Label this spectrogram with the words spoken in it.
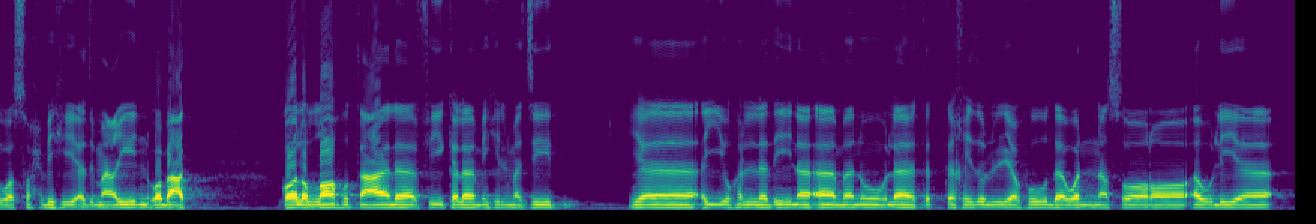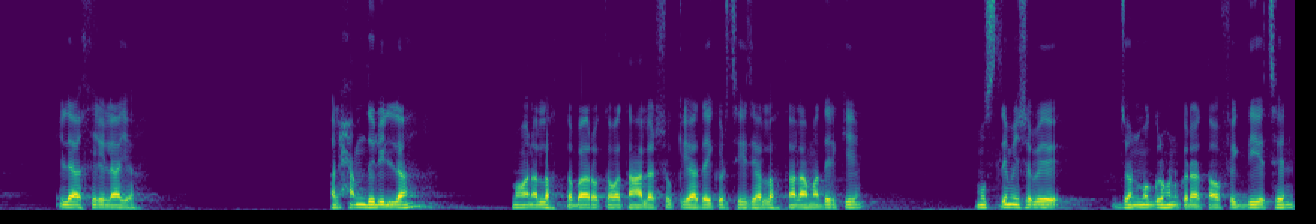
وصحبه أجمعين. وبعد قال الله تعالى في كلامه المجيد يا أيها الذين آمنوا لا تتخذوا اليهود والنصارى أولياء. إلى آخر الآية. الحمد لله মহান আল্লাহ তবারক ওয়া তাআলার শুক্রিয়া আদায় করছি যে আল্লাহ তালা আমাদেরকে মুসলিম হিসেবে জন্মগ্রহণ করার তৌফিক দিয়েছেন,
